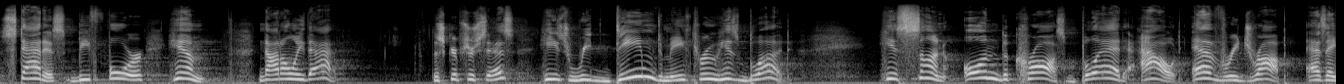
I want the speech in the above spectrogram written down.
status before Him. Not only that, the scripture says He's redeemed me through His blood. His son on the cross bled out every drop as a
